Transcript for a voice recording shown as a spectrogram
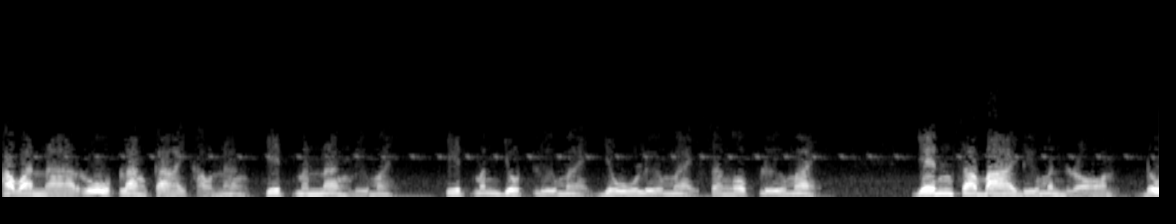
ภาวนารูปร่างกายเขานั่ง จิตมันนั่งหรือไม่ จิตมันหยุดหรือไม่โยหรือไม่ สงบหรือไม่ เย็นสบายหรือมันร้อน ดู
